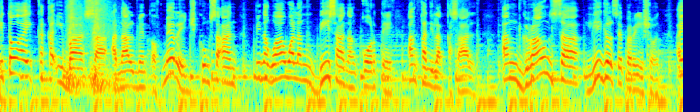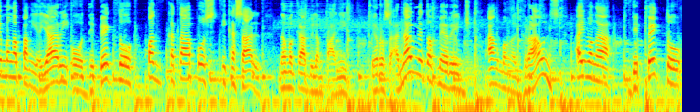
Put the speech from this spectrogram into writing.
Ito ay kakaiba sa annulment of marriage kung saan pinawawalang bisa ng korte ang kanilang kasal. Ang ground sa legal separation ay mga pangyayari o depekto pagkatapos ikasal ng magkabilang panig. Pero sa annulment of marriage, ang mga grounds ay mga depekto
